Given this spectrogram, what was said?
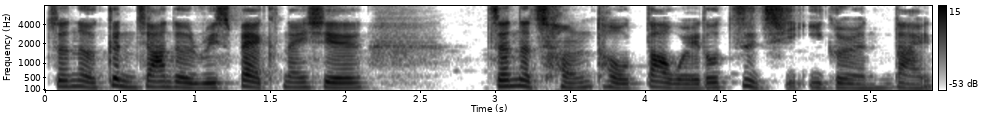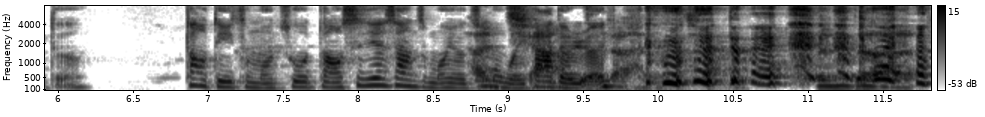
真的更加的 respect 那些真的从头到尾都自己一个人带的，到底怎么做到？世界上怎么有这么很伟大的人？真的对，真的，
